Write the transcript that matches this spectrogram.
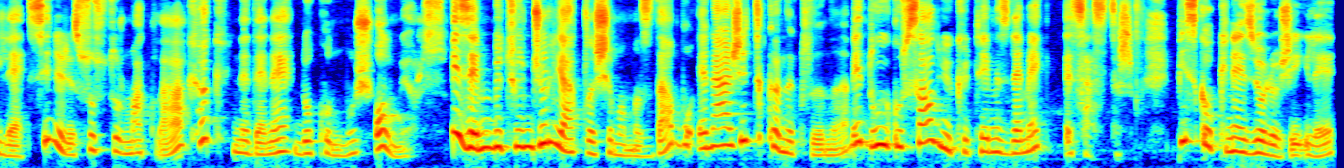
ile siniri susturmakla kök nedene dokunmuş olmuyoruz. Bizim bütüncül yaklaşımımızda bu enerji tıkanıklığını ve duygusal yükü temizlemek esastır. Psikokinezyoloji ile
